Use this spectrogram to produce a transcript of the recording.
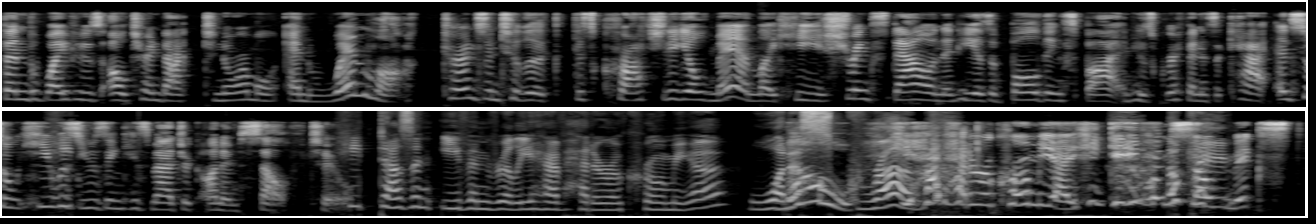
then the waifus all turn back to normal, and Wenlock turns into the, this crotchety old man. Like he shrinks down and he has a balding spot, and his griffin is a cat. And so he was using his magic on himself too. He doesn't even really have heterochromia. What no, a scrub. he had heterochromia. He gave himself Okay. mixed,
